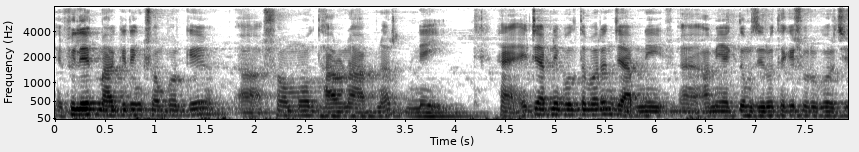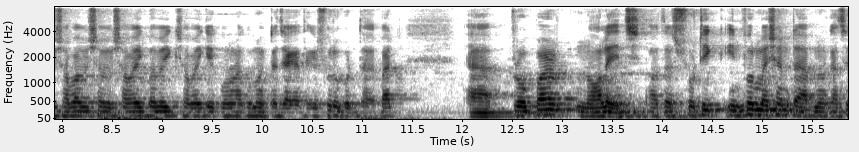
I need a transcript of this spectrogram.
অ্যাফিলিয়েট মার্কেটিং সম্পর্কে সম্যক ধারণা আপনার নেই। হ্যাঁ এটি আপনি বলতে পারেন যে আপনি আমি একদম জিরো থেকে শুরু করেছি স্বাভাবিক স্বাভাবিকভাবেই সবাইকে কোনো না কোনো একটা জায়গা থেকে শুরু করতে হয়। বাট প্রপার নলেজ অর্থাৎ সঠিক ইনফরমেশনটা আপনার কাছে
